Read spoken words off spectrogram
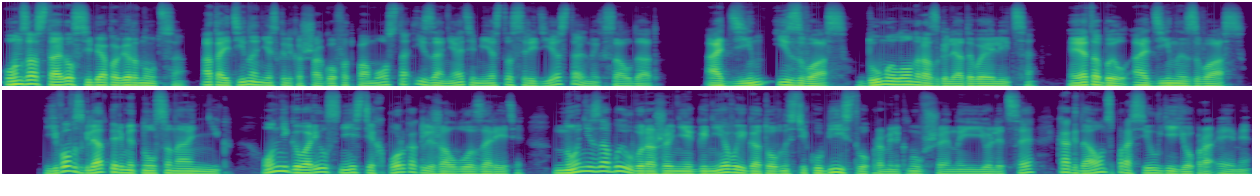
Он заставил себя повернуться, отойти на несколько шагов от помоста и занять место среди остальных солдат. «Один из вас», — думал он, разглядывая лица. «Это был один из вас». Его взгляд переметнулся на Анник. Он не говорил с ней с тех пор, как лежал в лазарете, но не забыл выражение гнева и готовности к убийству, промелькнувшее на ее лице, когда он спросил ее про Эми.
